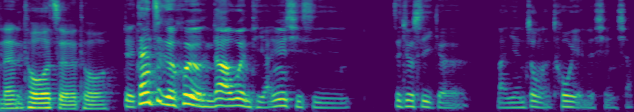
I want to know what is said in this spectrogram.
能拖则拖。对，但这个会有很大的问题啊，因为其实这就是一个蛮严重的拖延的现象。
